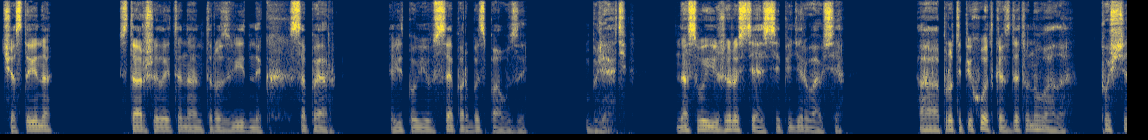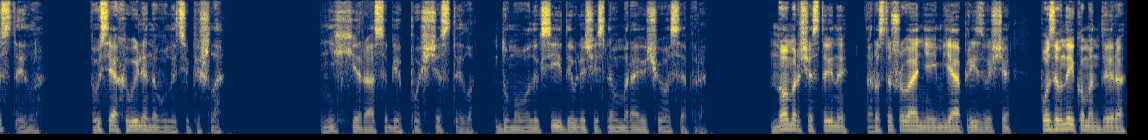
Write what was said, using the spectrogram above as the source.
частина. Старший лейтенант, розвідник, сапер, відповів сепар без паузи. Блять, на своїй же розтязці підірвався. А протипіхотка здетонувала. Пощастило. Уся хвиля на вулицю пішла. Ніхіра собі пощастило, думав Олексій, дивлячись на вмираючого сепера. Номер частини, розташування ім'я, прізвище, позивний командира,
